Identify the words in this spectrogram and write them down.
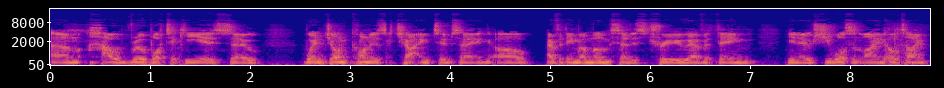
um, how robotic he is. So when John Connor's chatting to him saying, "Oh, everything my mum said is true. Everything, you know, she wasn't lying the whole time."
